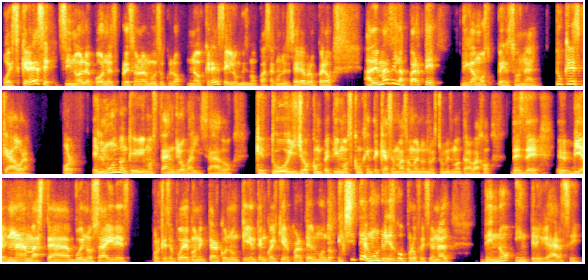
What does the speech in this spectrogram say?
pues crece. Si no le pones presión al músculo, no crece. Y lo mismo pasa con el cerebro. Pero además de la parte, digamos, personal, ¿tú crees que ahora, por el mundo en que vivimos tan globalizado, que tú y yo competimos con gente que hace más o menos nuestro mismo trabajo, desde eh, Vietnam hasta Buenos Aires, porque se puede conectar con un cliente en cualquier parte del mundo. ¿Existe algún riesgo profesional de no entregarse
